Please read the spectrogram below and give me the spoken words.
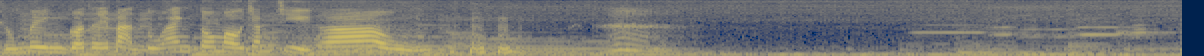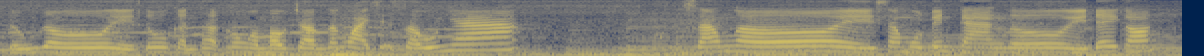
Chúng mình có thấy bạn Tú Anh tô màu chăm chỉ không? Đúng rồi, tô cẩn thận không có màu trầm ra ngoài sẽ xấu nhá Xong rồi, xong một bên càng rồi Đây con,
